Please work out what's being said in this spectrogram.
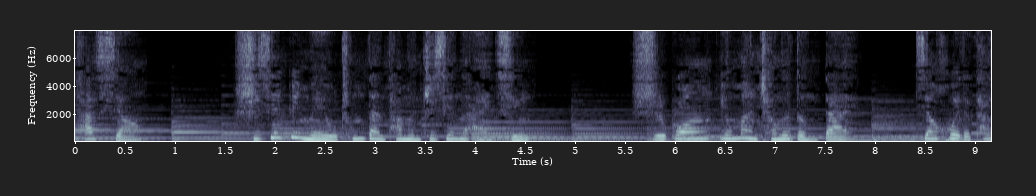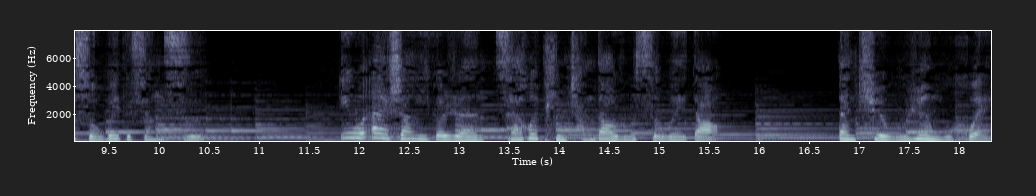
他想，时间并没有冲淡他们之间的爱情。时光用漫长的等待，教会了他所谓的相思。因为爱上一个人，才会品尝到如此味道，但却无怨无悔。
